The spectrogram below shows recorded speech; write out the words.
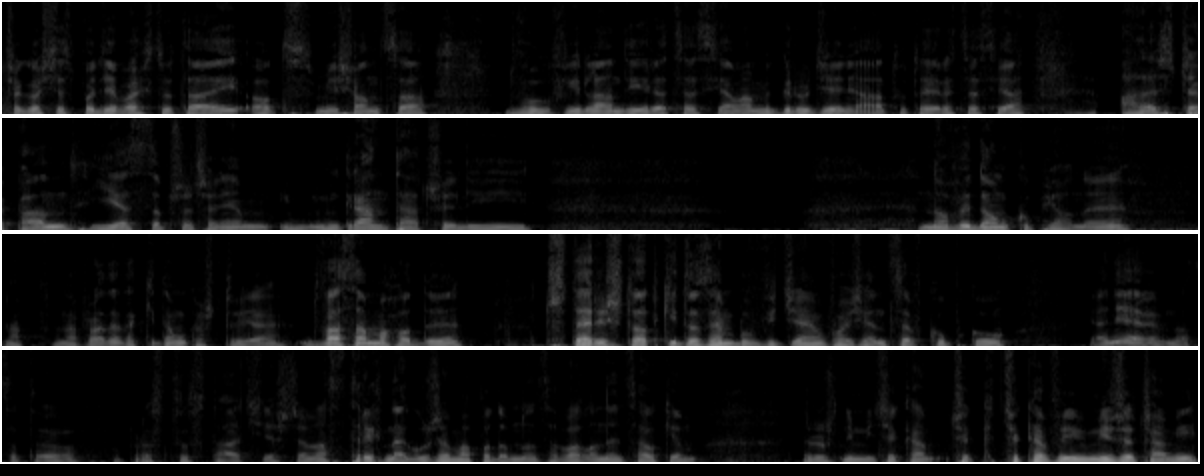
czego się spodziewać tutaj. Od miesiąca dwóch w Irlandii recesja, mamy grudzień, a tutaj recesja. Ale Szczepan jest zaprzeczeniem imigranta, czyli nowy dom kupiony. Na- Naprawdę taki dom kosztuje. Dwa samochody, cztery szczotki do zębów widziałem w łazience w kubku. Ja nie wiem, na co to po prostu stać. Jeszcze ma strych na górze, ma podobno zawalony całkiem różnymi cieka ciek- ciekawymi rzeczami.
